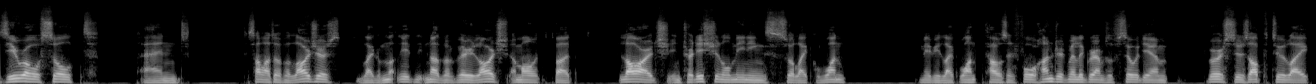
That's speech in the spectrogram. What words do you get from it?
zero salt and somewhat of a larger like not, not a very large amount but large in traditional meanings so like one maybe like 1400 milligrams of sodium versus up to like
